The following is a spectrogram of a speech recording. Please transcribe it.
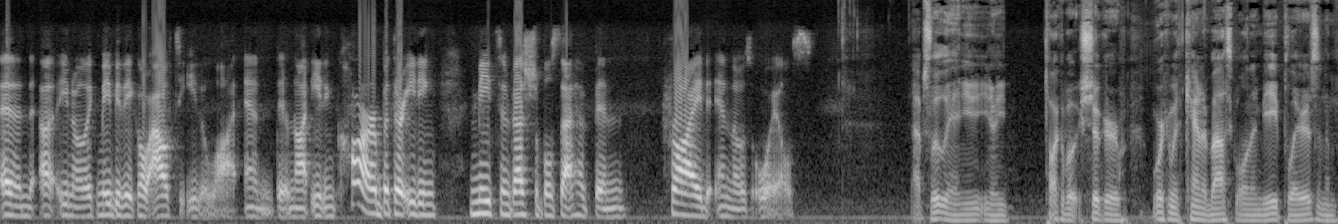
and uh, you know like maybe they go out to eat a lot and they're not eating carb but they're eating meats and vegetables that have been fried in those oils. Absolutely. And you you know you talk about sugar working with Canada basketball and NBA players and I'm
